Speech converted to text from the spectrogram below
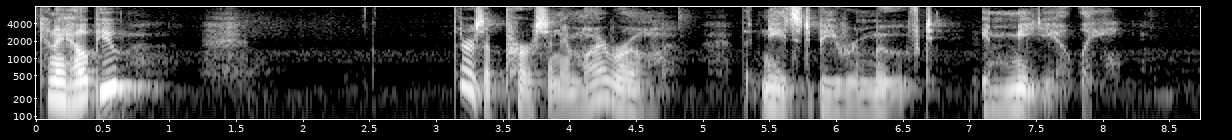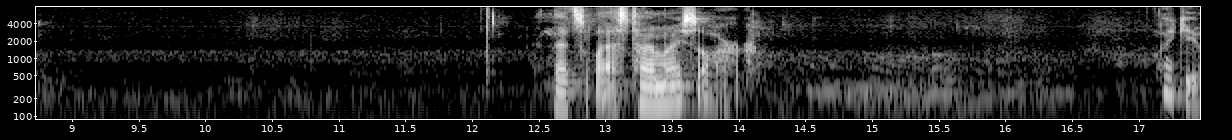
can I help you? There's a person in my room that needs to be removed immediately. That's the last time I saw her. Thank you.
